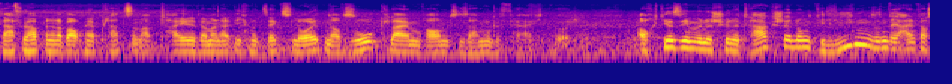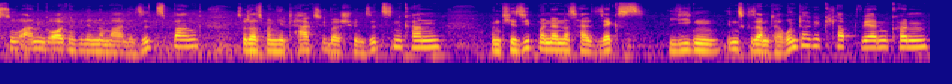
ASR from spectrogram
Dafür hat man aber auch mehr Platz im Abteil, wenn man halt nicht mit sechs Leuten auf so kleinem Raum zusammengefercht wird. Auch hier sehen wir eine schöne Tagstellung. Die Liegen sind ja einfach so angeordnet wie eine normale Sitzbank, sodass man hier tagsüber schön sitzen kann. Und hier sieht man dann, dass halt sechs Liegen insgesamt heruntergeklappt werden können.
